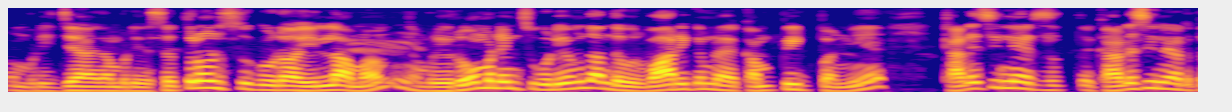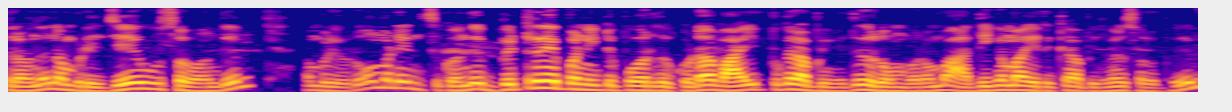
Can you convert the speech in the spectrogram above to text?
நம்முடைய ஜ நம்முடைய செத்ரோன்ஸ் கூட இல்லாமல் நம்முடைய ரோமடன்ஸ் கூட வந்து அந்த ஒரு வாரியம் கம்ப்ளீட் பண்ணி கடைசி நேரத்து கடைசி நேரத்தில் வந்து நம்முடைய ஜே வந்து நம்முடைய ரோமடன்ஸுக்கு வந்து பிட்ரே பண்ணிட்டு போகிறது கூட வாய்ப்புகள் அப்படிங்கிறது ரொம்ப ரொம்ப அதிகமாக இருக்குது அப்படின்னு சொல்லப்படுது.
